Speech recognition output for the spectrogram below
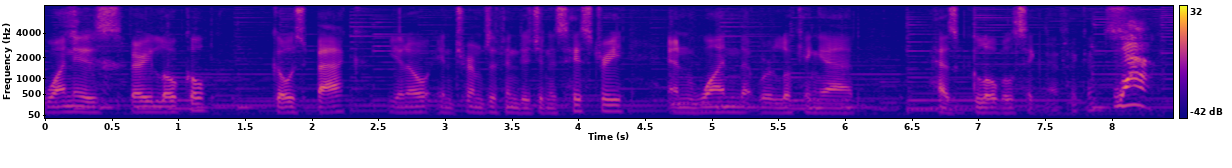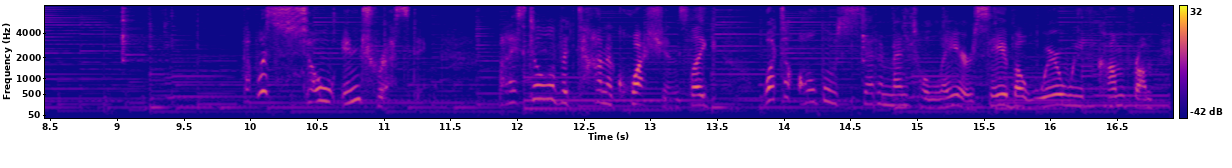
One is very local, goes back, you know, in terms of indigenous history, and one that we're looking at has global significance. Yeah. That was so interesting. But I still have a ton of questions. Like, what do all those sedimental layers say about where we've come from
